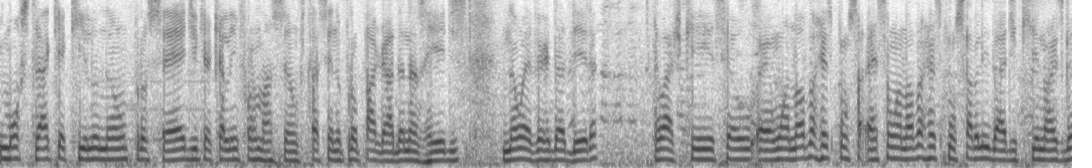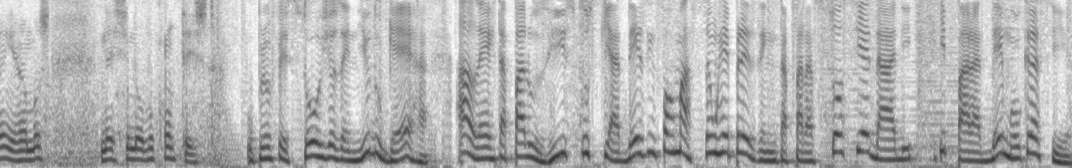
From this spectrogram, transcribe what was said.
mostrar que aquilo não procede, que aquela informação que está sendo propagada nas redes não é verdadeira. Eu acho que esse é, o, é uma nova essa é uma nova responsabilidade que nós ganhamos nesse novo contexto. O professor Josenildo Guerra alerta para os riscos que a desinformação representa para a sociedade e para a democracia.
